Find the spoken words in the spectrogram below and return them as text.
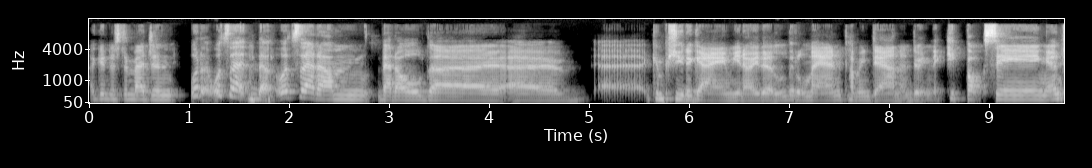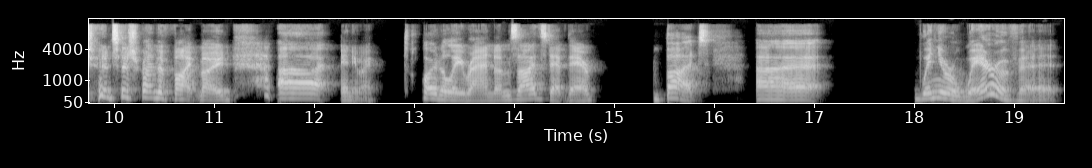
I can just imagine what what's that what's that um that old uh, uh, uh, computer game, you know, the little man coming down and doing the kickboxing and to, to try the fight mode. Uh, anyway, totally random sidestep there. But uh, when you're aware of it,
